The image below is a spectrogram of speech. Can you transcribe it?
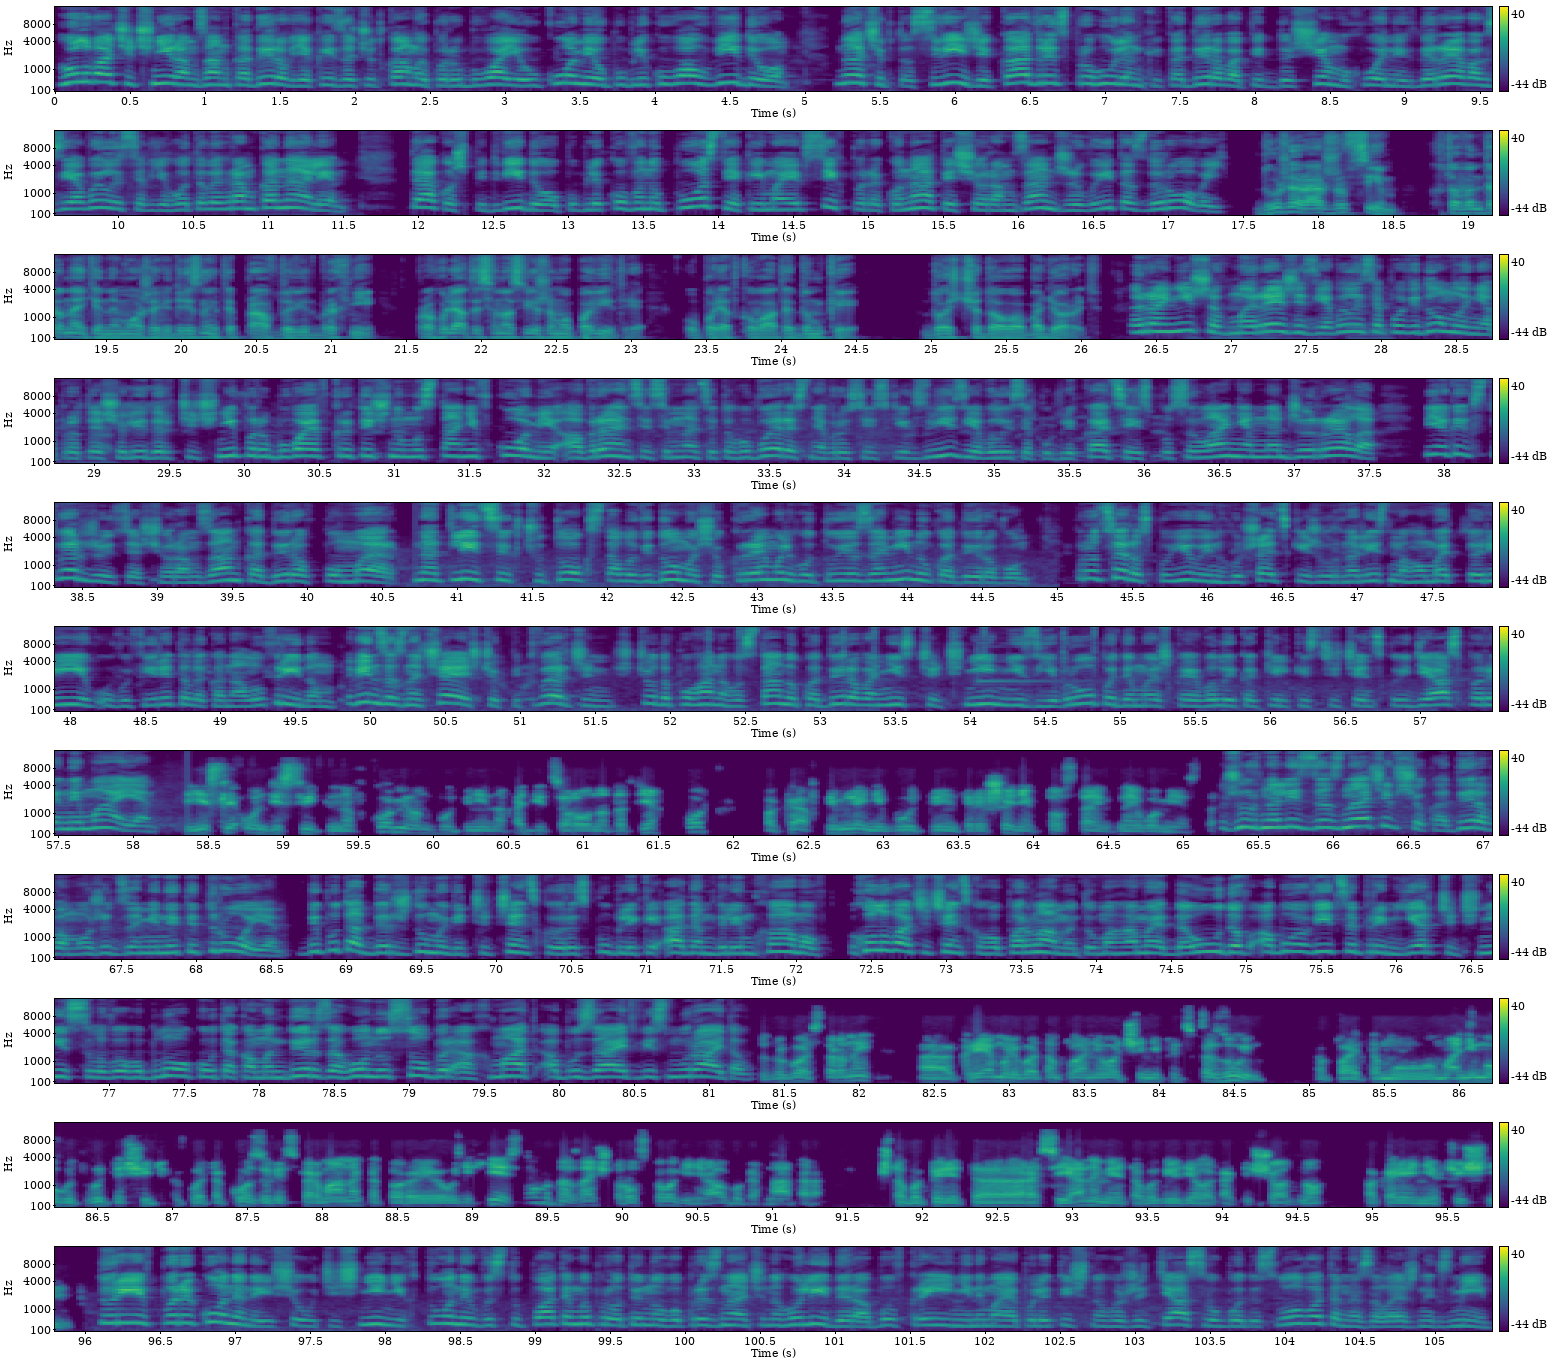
Голова Чечні Рамзан Кадиров, який за чутками перебуває у комі, опублікував відео. Начебто свіжі кадри з прогулянки Кадирова під дощем у хвойних деревах з'явилися в його телеграм-каналі. Також під відео опубліковано пост, який має всіх переконати, що Рамзан живий та здоровий. Дуже раджу всім, хто в інтернеті не може відрізнити правду від брехні, прогулятися на свіжому повітрі, упорядкувати думки. Дощ чудово бадьорить. Раніше в мережі з'явилися повідомлення про те, що лідер Чечні перебуває в критичному стані в комі. А вранці 17 вересня в російських змі з'явилися публікації з посиланням на джерела, в яких стверджується, що Рамзан Кадиров помер. На тлі цих чуток стало відомо, що Кремль готує заміну Кадирову. Про це розповів інгушецький журналіст Магомед Торієв у ефірі телеканалу Фрідом. Він зазначає, що підтверджень щодо поганого стану Кадирова ні з Чечні, ні з Європи, де мешкає велика кількість чеченської діаспори, немає. Если он действительно в коме, он будет в ней находиться ровно до тех пор, пока в Кремле не будет принято решение, кто встанет на его место. Журналіст зазначив, що Кадирова можуть замінити троє: депутат Держдуми від Чеченської республіки Адам Делімхамов, голова чеченського парламенту Магомед Даудов або віце-прем'єр Чечні з силового блоку та командир загону СОБР Ахмат Абузаєд Вісмурайтов. С другой стороны, э, Кремль в этом плане очень непредсказуем. Поэтому они могут вытащить какой-то козырь из кармана, который у них есть. Могут назначить русского генерал-губернатора, чтобы перед э, россиянами это выглядело как еще одно покорение в Чечне. Торієв переконаний, що у Чечні ніхто не виступатиме проти новопризначеного лідера, бо в країні немає політичного життя, свободи слова та незалежних змі.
